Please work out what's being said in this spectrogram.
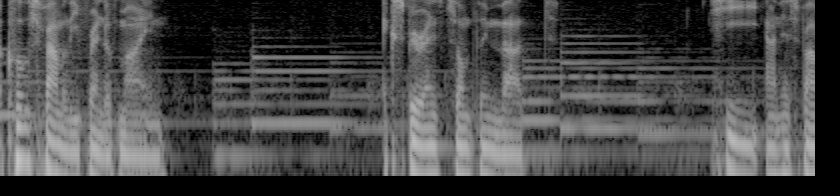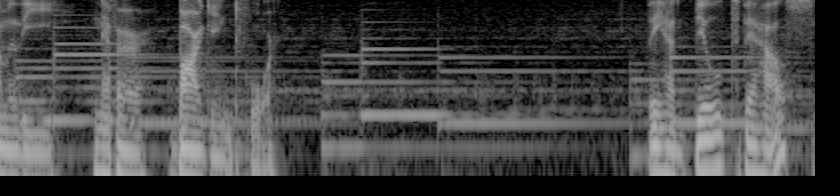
a close family friend of mine experienced something that he and his family never bargained for. They had built their house,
